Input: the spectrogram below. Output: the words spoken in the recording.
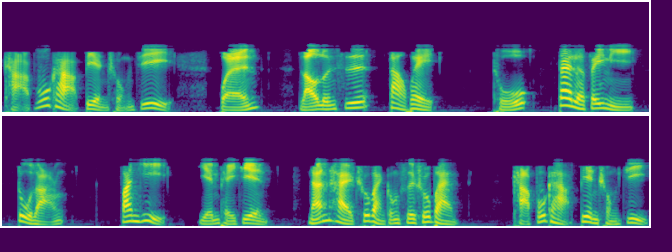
卡夫卡变虫记》，文劳伦斯·大卫，图戴勒菲尼。杜朗，翻译严培建，南海出版公司出版。《卡夫卡变虫记》。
